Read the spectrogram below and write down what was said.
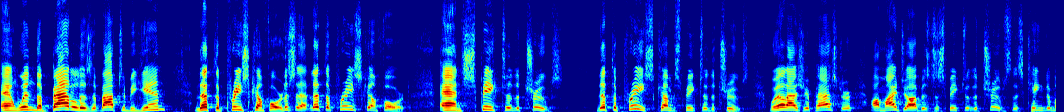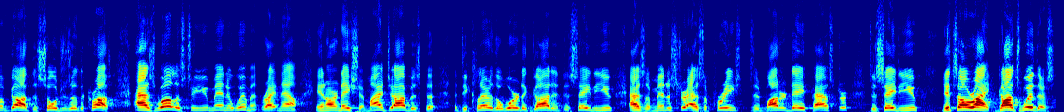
And when the battle is about to begin, let the priest come forward. Listen to that. Let the priest come forward and speak to the troops. Let the priests come speak to the troops. Well, as your pastor, uh, my job is to speak to the troops, this kingdom of God, the soldiers of the cross, as well as to you men and women right now in our nation. My job is to declare the word of God and to say to you, as a minister, as a priest, to modern day pastor, to say to you, it's all right. God's with us.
